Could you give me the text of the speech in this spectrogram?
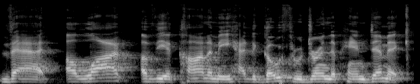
that a lot of the economy had to go through during the pandemic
